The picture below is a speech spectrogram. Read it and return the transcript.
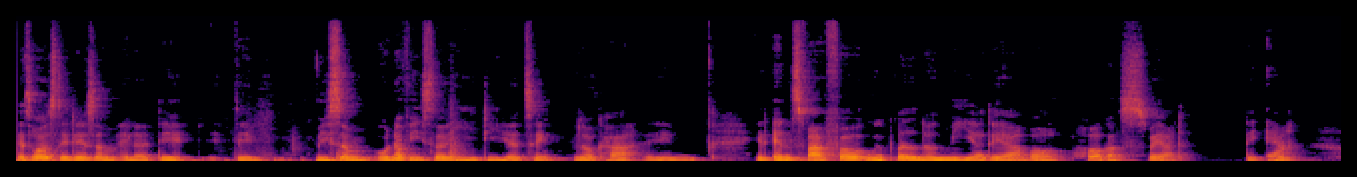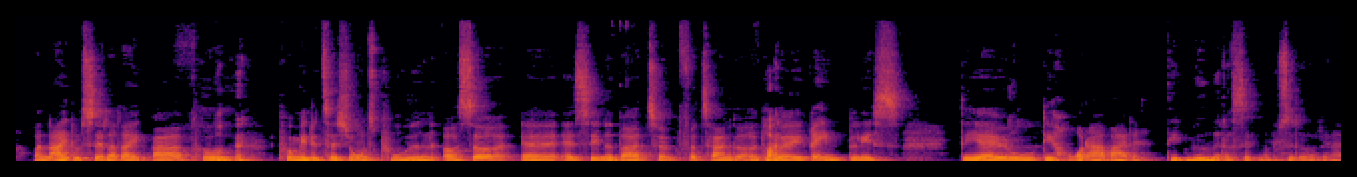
Jeg tror også, det er det, som, eller det, det vi som underviser i de her ting nok har øh, et ansvar for at udbrede noget mere. Det er, hvor pokker svært det er. Og nej, du sætter dig ikke bare på, på meditationspuden, og så er, er sindet bare tømt for tanker, og du er i ren blæs. Det er jo det er hårdt arbejde. Det er et møde med dig selv, når du sætter dig der. Ja.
